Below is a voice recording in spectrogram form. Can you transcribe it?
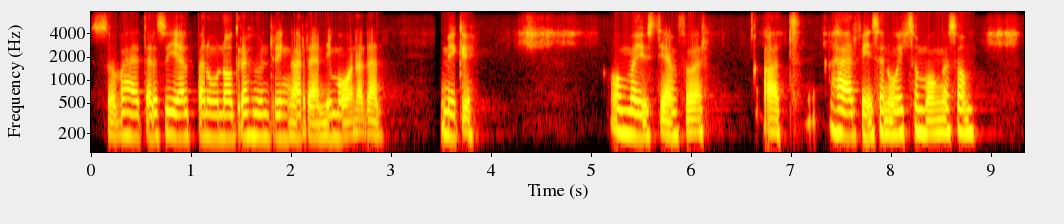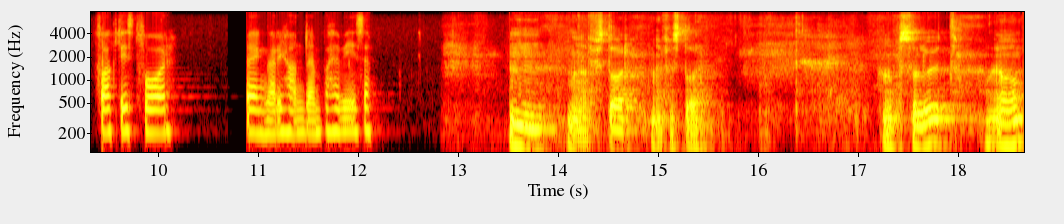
så, vad heter det, så hjälper nog några hundringar redan i månaden mycket. Om man just jämför att här finns det nog inte så många som faktiskt får pengar i handen på det viset. Mm, jag förstår. Jag förstår. Absolut. Ja,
